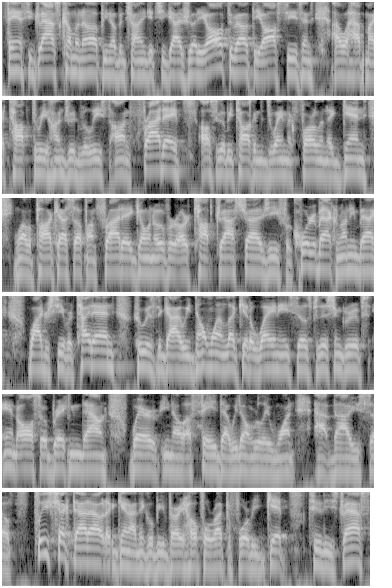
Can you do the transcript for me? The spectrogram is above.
fantasy drafts coming up. You know, I've been trying to get you guys ready all throughout the offseason. I will have my top 300 released on Friday. Also, going to be talking to Dwain McFarland again. We'll have a podcast up on Friday going over our top draft strategy for quarterback, running back, wide receiver, tight end, who is the guy we don't want to let get away in each of those position groups, and also breaking down where, you know, a fade that we don't really want at value. So please check that out. Again, I think will be very helpful right before we get to these drafts.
